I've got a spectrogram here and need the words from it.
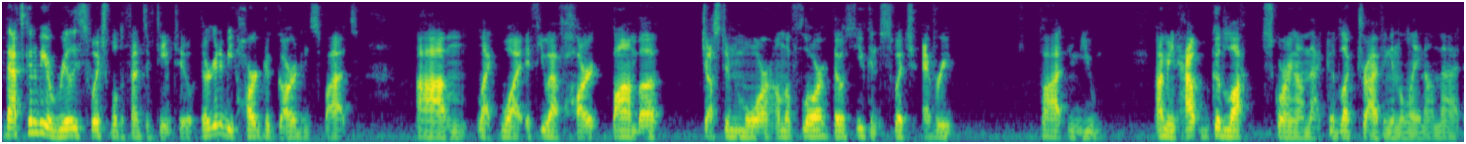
that's going to be a really switchable defensive team too. They're going to be hard to guard in spots. Um, like what if you have Hart, Bamba, Justin Moore on the floor. Those you can switch every spot, and you, I mean, how good luck scoring on that. Good luck driving in the lane on that.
